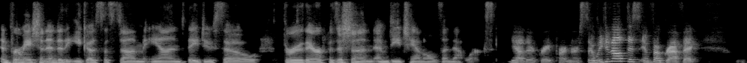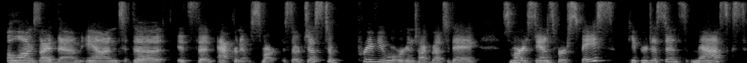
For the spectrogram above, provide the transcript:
information into the ecosystem, and they do so through their physician MD channels and networks. Yeah, they're great partners. So we developed this infographic alongside them, and the it's the acronym SMART. So just to preview what we're going to talk about today, SMART stands for space, keep your distance, masks,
